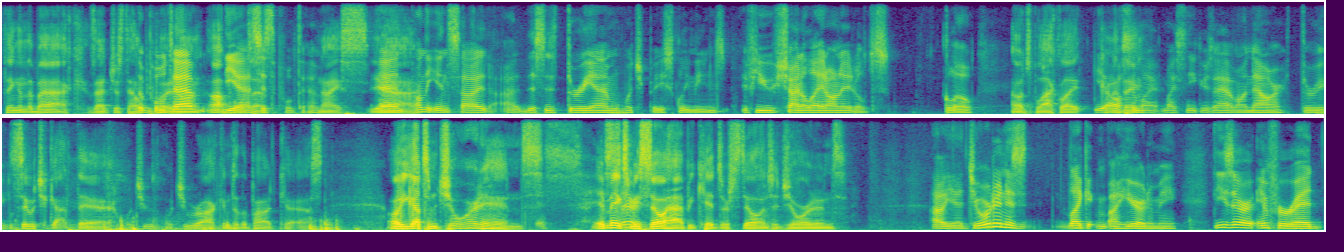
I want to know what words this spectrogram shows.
thing in the back? Is that just to help the you pool put it tab. pool yeah, it's tab. just a pool tab. nice. Yeah. And on the inside, uh, this is 3M, which basically means if you shine a light on it, it'll just glow. oh, it's black light. Yeah. Also, my, my sneakers I have on now are three. Let's see what you got there. What you what you rocking to the podcast? Oh, you got some Jordans. Yes, It yes, makes me so happy kids are still into Jordans. Oh yeah, Jordan is like a hero to me. These are infrared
